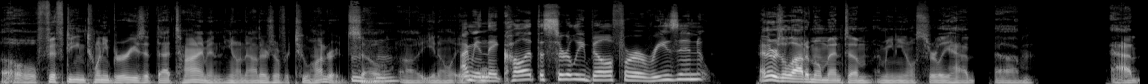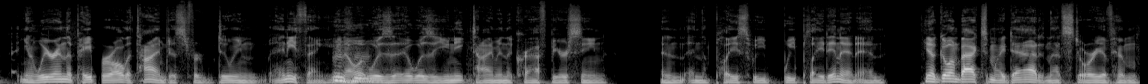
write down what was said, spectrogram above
oh 15 20 breweries at that time and you know now there's over 200 so uh, you know Mm-hmm. I mean, will- they call it the Surly Bill for a reason. and there was a lot of momentum. I mean, you know, Surly had um, had you know we were in the paper all the time just for doing anything. You know, it was it was a unique time in the craft beer scene, and and the place we we played in it. And you know, going back to my dad and that story of him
